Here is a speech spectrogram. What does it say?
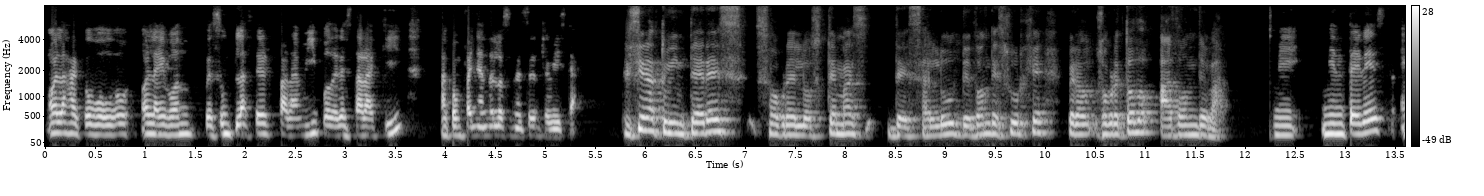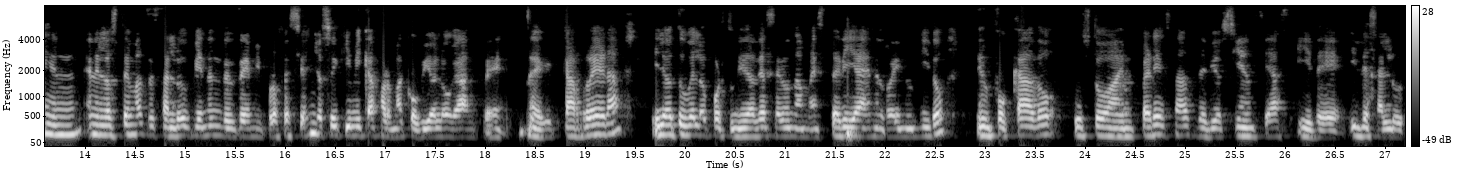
Hola Jacobo, hola Ivonne, pues un placer para mí poder estar aquí acompañándolos en esta entrevista. Cristina, tu interés sobre los temas de salud, de dónde surge, pero sobre todo, ¿a dónde va? Mi mi interés en, los temas de salud vienen desde mi profesión. Yo soy química farmacobióloga de, carrera y yo tuve la oportunidad de hacer una maestría en el Reino Unido enfocado justo a empresas de biociencias y de, y de salud.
